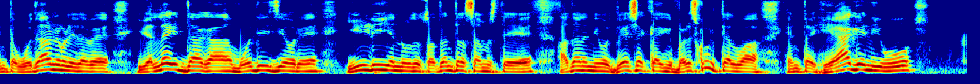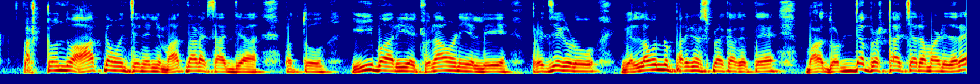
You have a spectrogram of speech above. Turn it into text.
ಇಂಥ ಉದಾಹರಣೆಗಳಿದ್ದಾವೆ ಇವೆಲ್ಲ ಇದ್ದಾಗ ಮೋದಿಜಿಯವರೇ ಇ ಡಿ ಎನ್ನುವುದು ಸ್ವತಂತ್ರ ಸಂಸ್ಥೆ ಅದನ್ನು ನೀವು ದ್ವೇಷಕ್ಕಾಗಿ ಬಳಸ್ಕೊಳ್ತಲ್ವಾ ಎಂತ ಹೇಗೆ ನೀವು ಅಷ್ಟೊಂದು ಆತ್ಮವಂಚನೆಯಲ್ಲಿ ಮಾತನಾಡಕ್ಕೆ ಸಾಧ್ಯ? ಮತ್ತು ಈ ಬಾರಿಯ ಚುನಾವಣೆಯಲ್ಲಿ ಪ್ರಜೆಗಳು ಇವೆಲ್ಲವನ್ನು ಪರಿಗಣಿಸಬೇಕಾಗತ್ತೆ. ಭಾಳ ದೊಡ್ಡ ಭ್ರಷ್ಟಾಚಾರ ಮಾಡಿದರೆ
